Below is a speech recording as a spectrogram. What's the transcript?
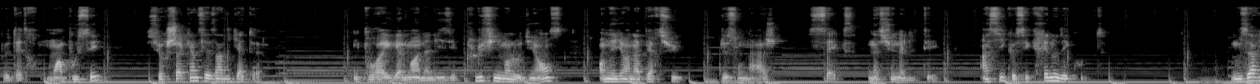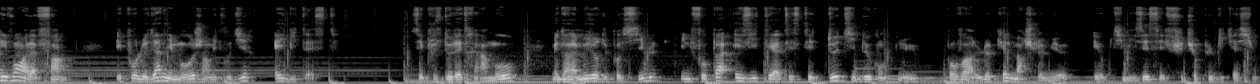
peut-être moins poussée sur chacun de ces indicateurs. On pourra également analyser plus finement l'audience en ayant un aperçu de son âge, sexe, nationalité, ainsi que ses créneaux d'écoute. Nous arrivons à la fin, et pour le dernier mot, j'ai envie de vous dire A-B test. C'est plus de lettres et un mot, mais dans la mesure du possible, il ne faut pas hésiter à tester deux types de contenus pour voir lequel marche le mieux et optimiser ses futures publications.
